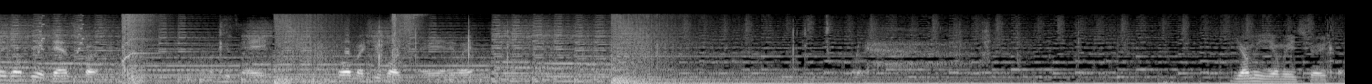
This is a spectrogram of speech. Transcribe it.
Really to do a dance button. Choose A. Well, my keyboard's A anyway. yummy, yummy chicken.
